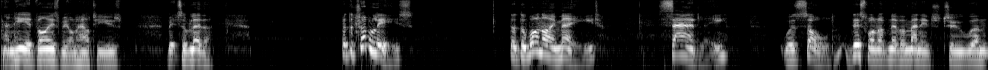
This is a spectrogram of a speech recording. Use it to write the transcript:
and he advised me on how to use bits of leather. But the trouble is that the one I made sadly was sold. This one I've never managed to um,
